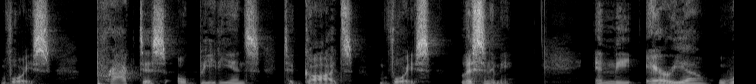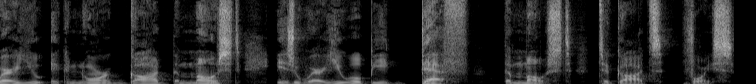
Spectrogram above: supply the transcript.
voice. Practice obedience to God's voice. Listen to me. In the area where you ignore God the most is where you will be deaf the most to God's voice.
